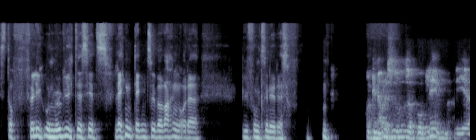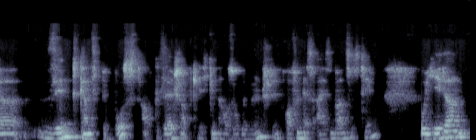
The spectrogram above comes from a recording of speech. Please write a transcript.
Ist doch völlig unmöglich, das jetzt flächendeckend zu überwachen oder wie funktioniert das? Und genau das ist unser Problem. Wir sind ganz bewusst, auch gesellschaftlich genauso gewünscht, ein offenes Eisenbahnsystem wo jeder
